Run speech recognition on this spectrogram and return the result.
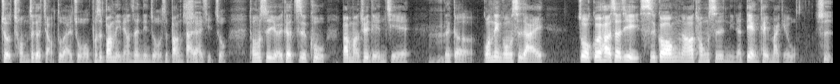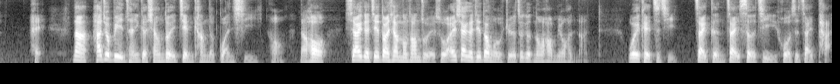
就从这个角度来做，我不是帮你量身定做，我是帮大家一起做。同时有一个智库帮忙去连接那个光电公司来做规划设计、施工，然后同时你的电可以卖给我。是，嘿，那它就变成一个相对健康的关系。好，然后下一个阶段，像农场主也说，哎，下一个阶段我觉得这个 know how 没有很难，我也可以自己再跟再设计或者是再谈，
